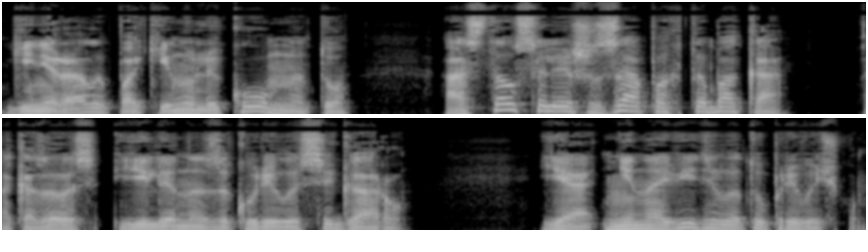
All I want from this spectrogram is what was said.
Генералы покинули комнату. Остался лишь запах табака. Оказалось, Елена закурила сигару. Я ненавидел эту привычку.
